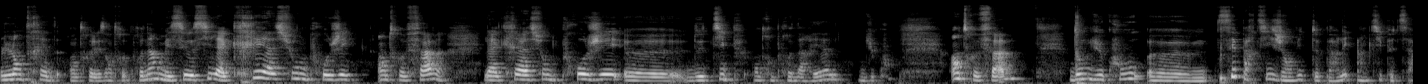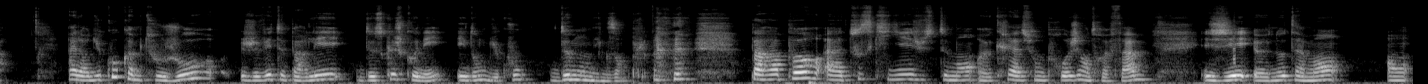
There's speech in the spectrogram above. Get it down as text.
l'entraide entre les entrepreneurs, mais c'est aussi la création de projets entre femmes, la création de projets euh, de type entrepreneurial, du coup, entre femmes. Donc du coup, euh, c'est parti, j'ai envie de te parler un petit peu de ça. Alors du coup, comme toujours, je vais te parler de ce que je connais et donc du coup de mon exemple. Par rapport à tout ce qui est justement euh, création de projets entre femmes, j'ai notamment en,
